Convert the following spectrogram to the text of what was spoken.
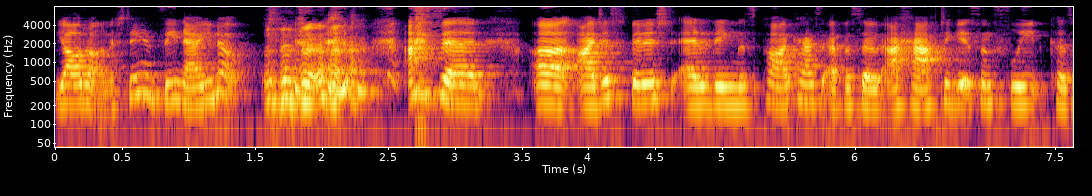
y'all don't understand. See now you know. I said. Uh, I just finished editing this podcast episode. I have to get some sleep because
